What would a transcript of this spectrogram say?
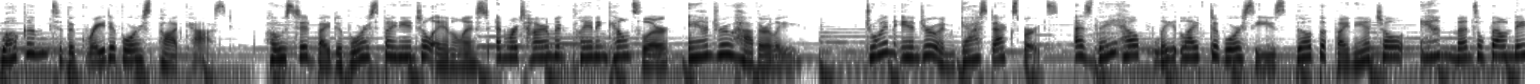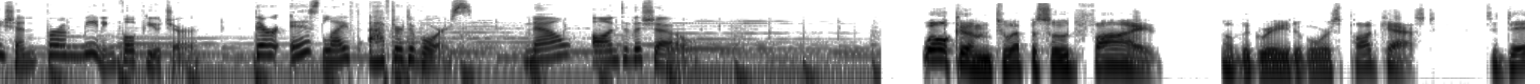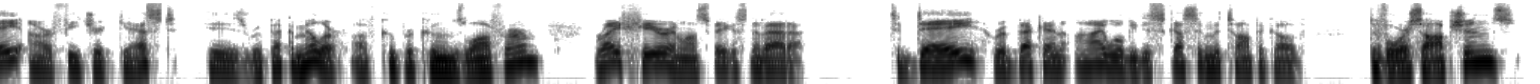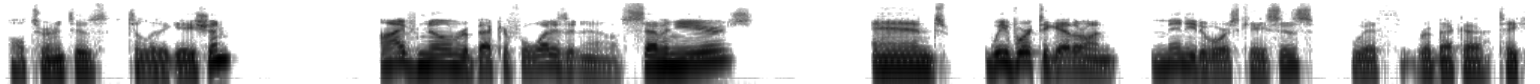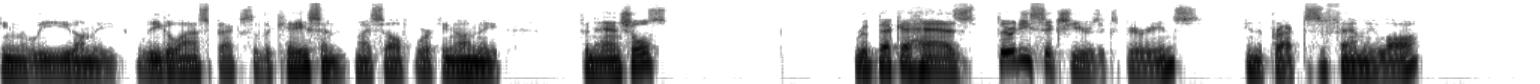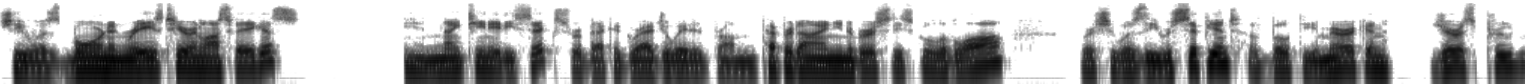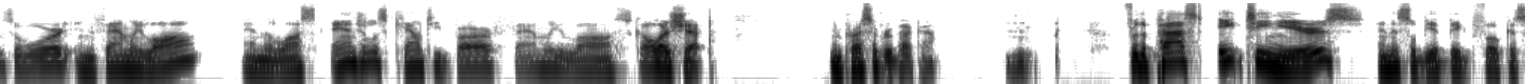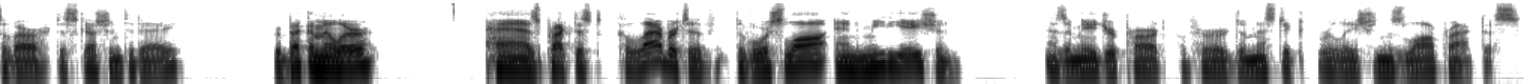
Welcome to the Gray Divorce Podcast, hosted by divorce financial analyst and retirement planning counselor Andrew Hatherley. Join Andrew and guest experts as they help late life divorcees build the financial and mental foundation for a meaningful future. There is life after divorce. Now, on to the show. Welcome to episode five of the Gray Divorce Podcast. Today, our featured guest is Rebecca Miller of Cooper Coons Law Firm, right here in Las Vegas, Nevada. Today, Rebecca and I will be discussing the topic of divorce options, alternatives to litigation. I've known Rebecca for what is it now, seven years? And we've worked together on many divorce cases, with Rebecca taking the lead on the legal aspects of the case and myself working on the financials. Rebecca has 36 years' experience in the practice of family law. She was born and raised here in Las Vegas. In 1986, Rebecca graduated from Pepperdine University School of Law, where she was the recipient of both the American Jurisprudence Award in Family Law and the Los Angeles County Bar Family Law Scholarship. Impressive, Rebecca. Mm-hmm. For the past 18 years, and this will be a big focus of our discussion today, Rebecca Miller has practiced collaborative divorce law and mediation as a major part of her domestic relations law practice.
